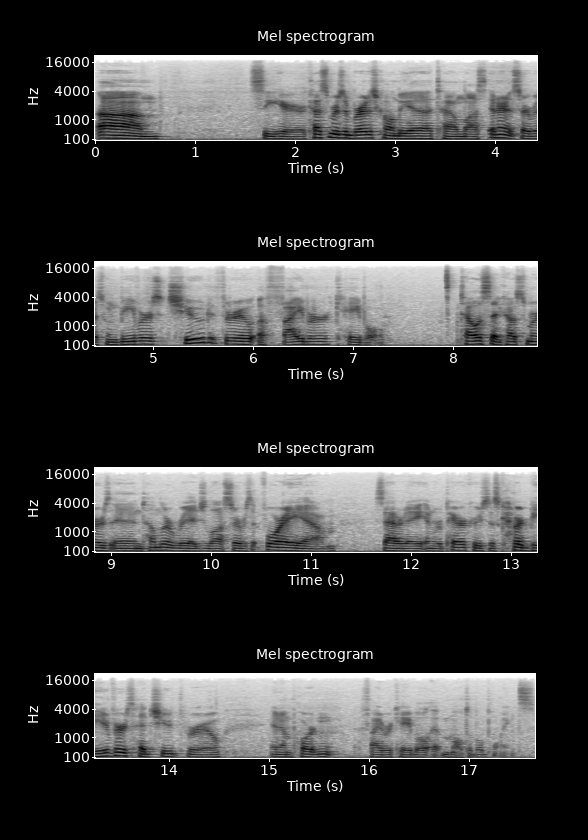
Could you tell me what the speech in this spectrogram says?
yeah. Um, let's see here. Customers in British Columbia town lost internet service when beavers chewed through a fiber cable. TELUS said customers in Tumbler Ridge lost service at 4 a.m. Saturday, and repair crews discovered beavers had chewed through an important fiber cable at multiple points.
